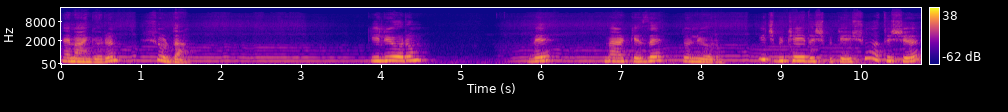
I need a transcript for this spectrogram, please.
hemen görün. Şuradan. Geliyorum ve merkeze dönüyorum. İç bükey dış bükey şu atışı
